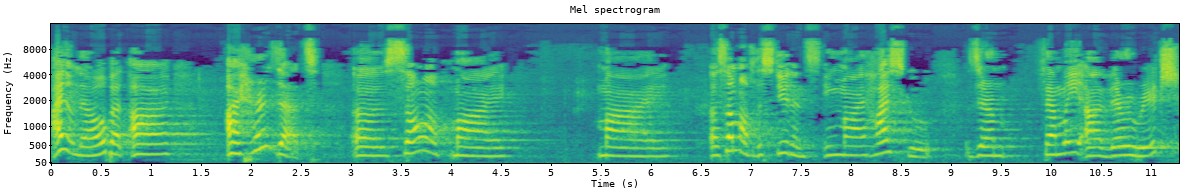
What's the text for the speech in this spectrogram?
I don't know, but I I heard that uh, some of my my uh, some of the students in my high school, their family are very rich,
